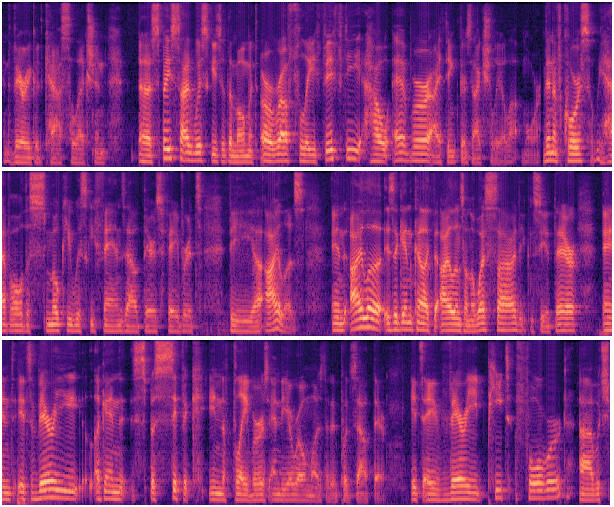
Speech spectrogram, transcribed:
and very good cask selection uh, Speyside whiskeys at the moment are roughly 50. However, I think there's actually a lot more. Then of course, we have all the smoky whiskey fans out there's favorites, the uh, Islays. And Islay is again kind of like the islands on the west side. You can see it there. And it's very, again, specific in the flavors and the aromas that it puts out there. It's a very peat forward, uh, which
